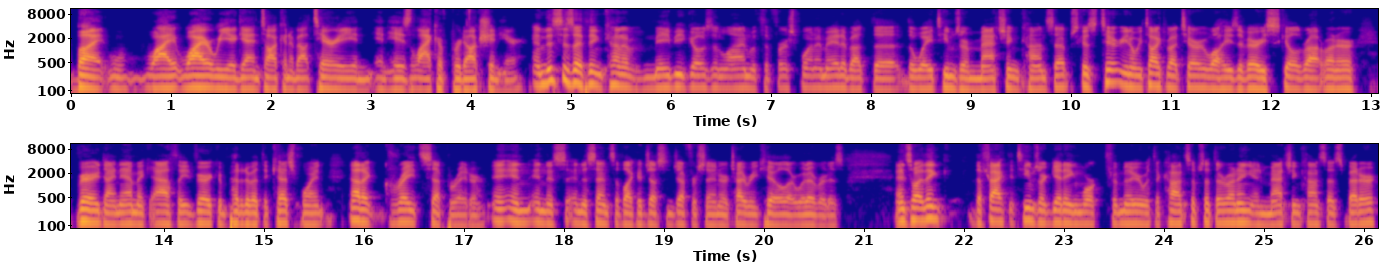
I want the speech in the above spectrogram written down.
But why why are we again talking about Terry and, and his lack of production here? and this is i think kind of maybe goes in line with the first point i made about the the way teams are matching concepts because terry you know we talked about terry while he's a very skilled route runner very dynamic athlete very competitive at the catch point not a great separator in in, this in the sense of like a justin jefferson or tyreek hill or whatever it is and so i think the fact that teams are getting more familiar with the concepts that they're running and matching concepts better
